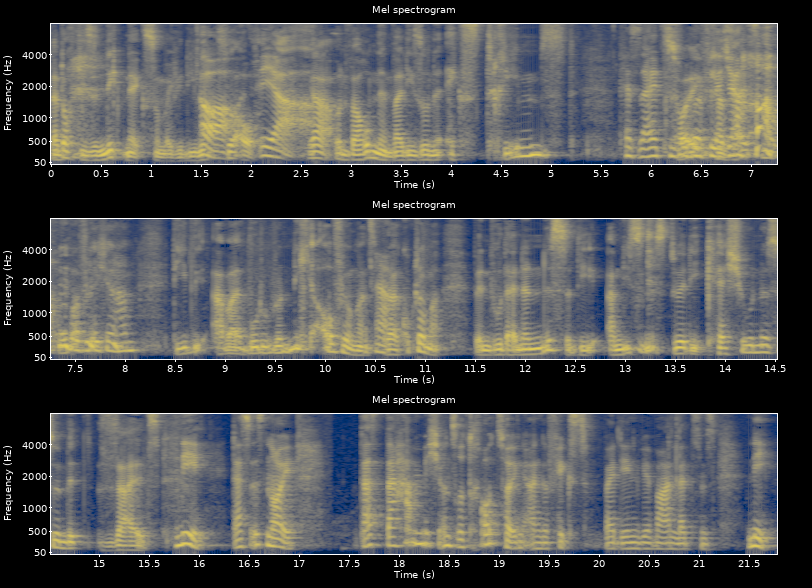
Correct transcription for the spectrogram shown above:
Na doch, diese Nicknacks zum Beispiel, die magst Oh, du auch. ja. Ja, und warum denn? Weil die so eine extremst Versalzene Zeug, Oberfläche. versalzene Oberfläche haben, die, die, aber wo du nicht aufhören kannst. Ja. Oder guck doch mal, wenn du deine Nüsse, die am liebsten isst du ja die Cashewnüsse mit Salz. Nee, das ist neu. Das, da haben mich unsere Trauzeugen angefixt, bei denen wir waren letztens. Nee,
